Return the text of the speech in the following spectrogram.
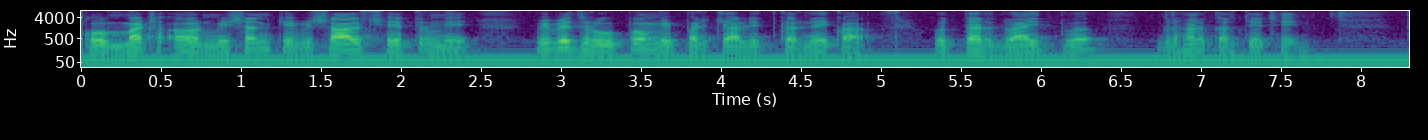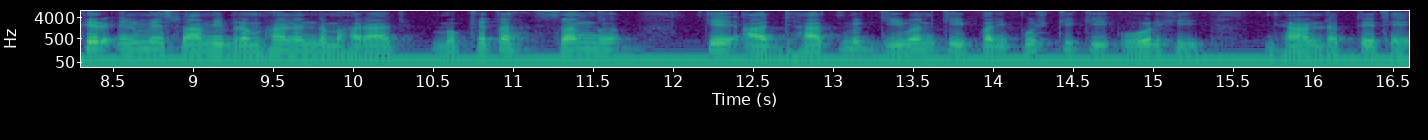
को मठ और मिशन के विशाल क्षेत्र में विविध रूपों में परिचालित करने का उत्तरदायित्व ग्रहण करते थे। फिर इनमें स्वामी ब्रह्मानंद महाराज मुख्यतः संघ के आध्यात्मिक जीवन की परिपुष्टि की ओर ही ध्यान रखते थे,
